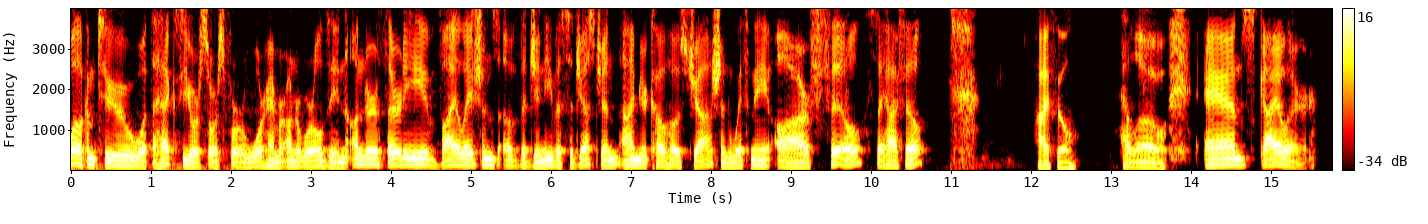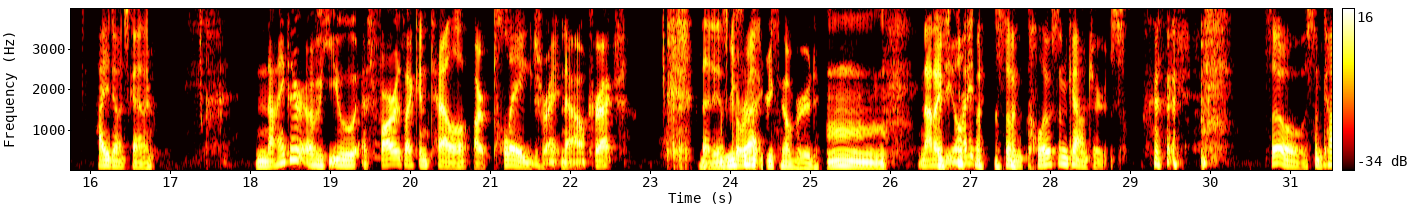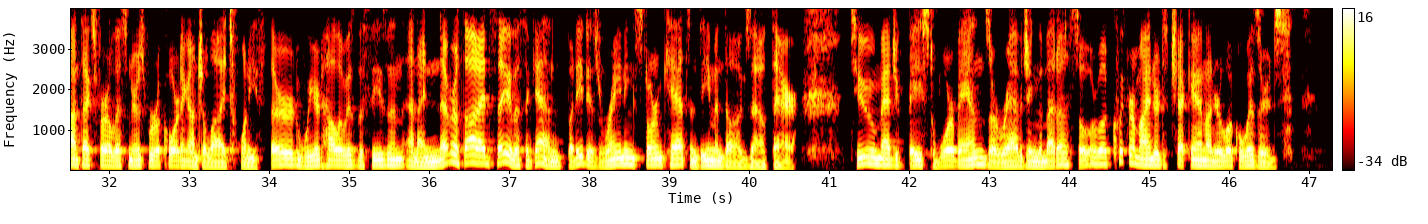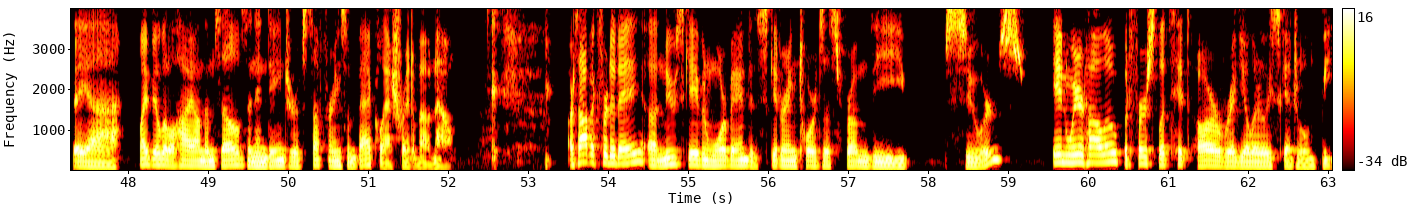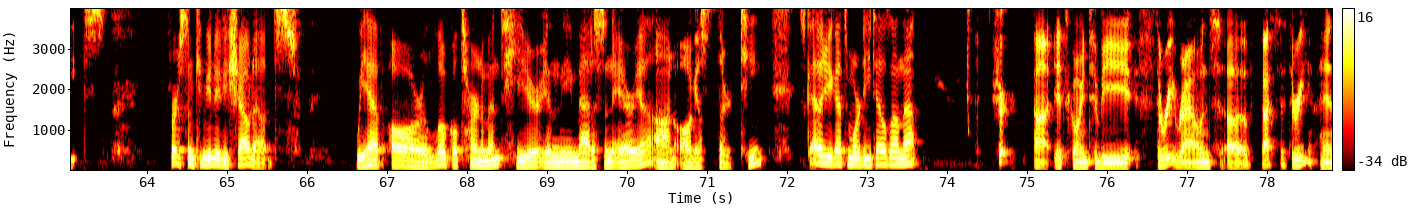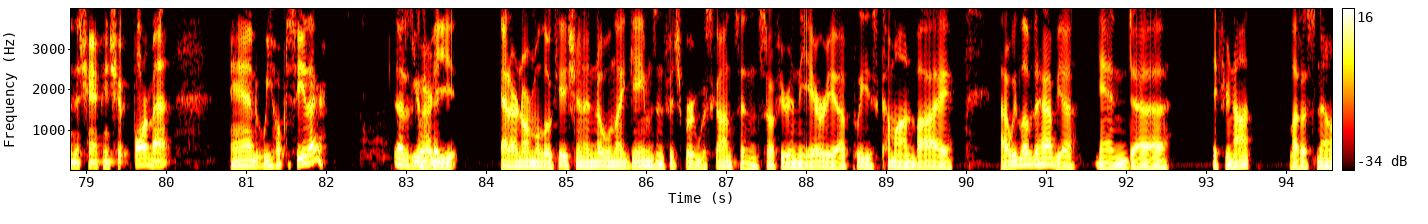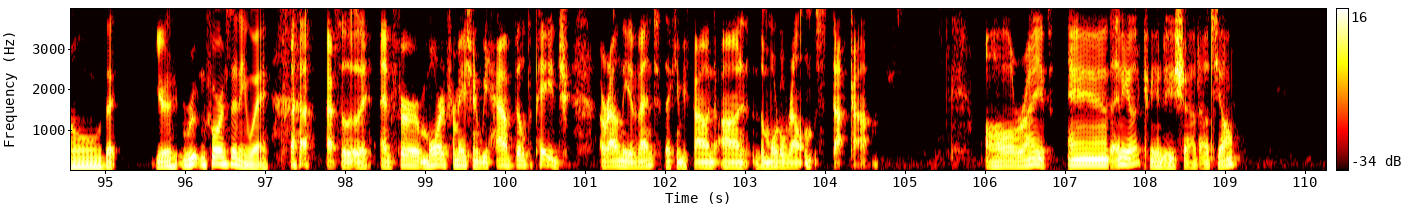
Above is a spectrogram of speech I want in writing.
Welcome to What the Hex, your source for Warhammer Underworlds in under 30 violations of the Geneva suggestion. I'm your co-host Josh, and with me are Phil. Say hi, Phil. Hi, Phil. Hello. And Skylar. How you doing, Skylar? Neither of you, as far as I can tell, are plagued right now, correct? That is Recently correct. recovered. Mm, not ideal. Despite some close encounters. So, some context for our listeners. We're recording on July 23rd. Wyrdhollow is the season, and I never thought I'd say this again, but it is raining storm cats and demon dogs out there. Two magic based warbands are ravaging the meta, so a quick reminder to check in on your local wizards. They uh, might be a little high on themselves and in danger of suffering some backlash right about now. Our topic for today a new Skaven warband is skittering towards us from the sewers in Wyrdhollow, but first let's hit our regularly scheduled beats. First, some community shoutouts. We have our local tournament here in the Madison area on August 13th. Skylar, you got some more details on that? Sure. Uh, it's going to be three rounds of best of three in the championship format, and we hope to see you there. That is going to heard it. be at our normal location in Noble Knight Games in Fitchburg, Wisconsin. So if you're in the area, please come on by. Uh, we'd love to have you. And uh, if you're not, let us know that you're rooting for us anyway. Absolutely. And for more information, we have built a page around the event that can be found on themortalrealms.com. All right. And any other community shoutouts, y'all?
